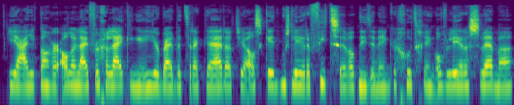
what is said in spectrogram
ja, je kan weer allerlei vergelijkingen hierbij betrekken. Hè? Dat je als kind moest leren fietsen, wat niet in één keer goed ging, of leren zwemmen.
